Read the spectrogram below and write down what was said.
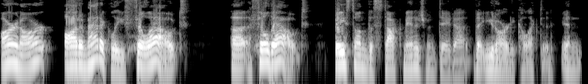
R&R automatically fill out, uh, filled out based on the stock management data that you'd already collected and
